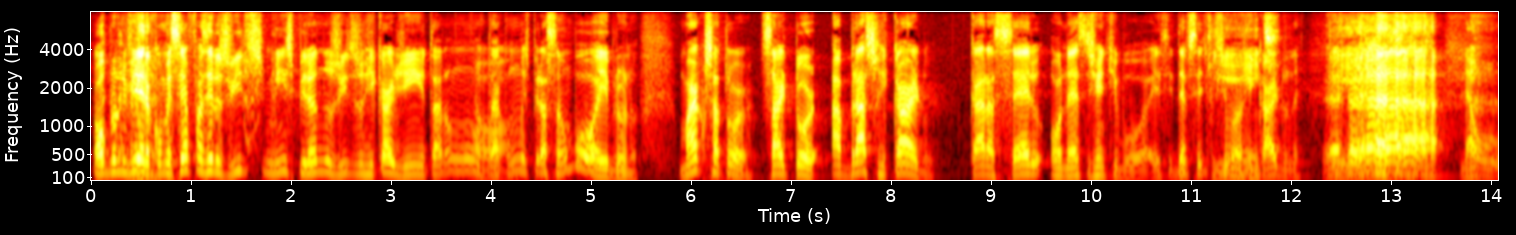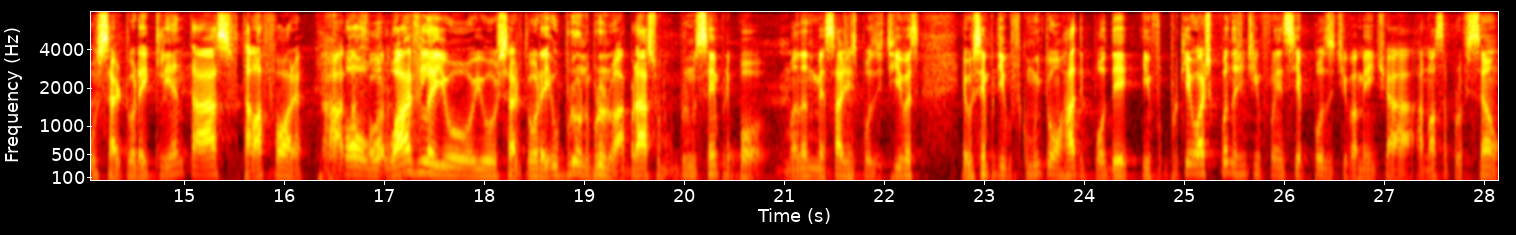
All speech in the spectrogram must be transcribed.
Ó, Bruno Vieira, comecei a fazer os vídeos me inspirando nos vídeos do Ricardinho. Tá, num- tá Ó. com uma inspiração boa aí, Bruno. Marcos Sartor, Sartor, abraço, Ricardo. Cara sério, honesto e gente boa. Esse deve ser de cima, Cliente. Ricardo, né? Cliente. Não, o- Sartor aí, clientaço, tá lá fora. Ah, tá Ó, o- fora. O Ávila e o, e o Sartor aí. O Bruno, Bruno, abraço. O Bruno sempre, pô, mandando mensagens positivas. Eu sempre digo, fico muito honrado de poder. Porque eu acho que quando a gente influencia positivamente a, a nossa profissão,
